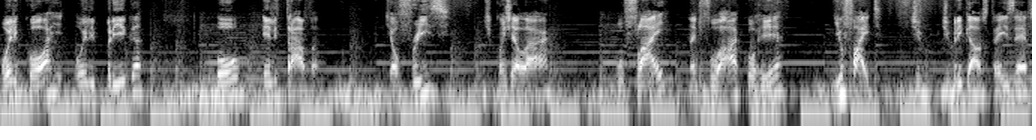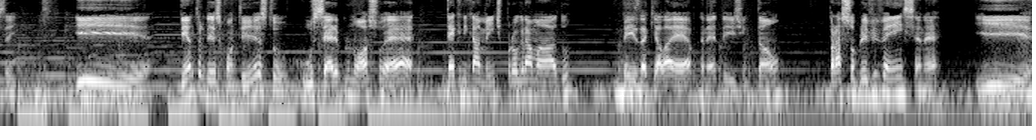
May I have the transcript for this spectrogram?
ou ele corre, ou ele briga, ou ele trava. Que é o freeze, de congelar, o fly, né, de voar, correr, e o fight, de, de brigar, os três Fs aí. E dentro desse contexto, o cérebro nosso é tecnicamente programado desde aquela época, né, desde então, para sobrevivência, né? E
